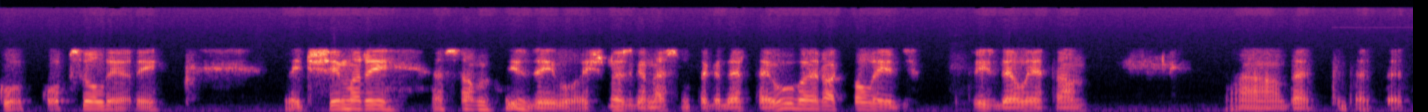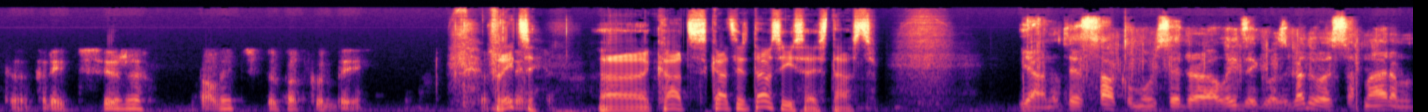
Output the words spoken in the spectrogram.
kop, kopsolī arī līdz šim arī esam izdzīvojuši. Nu, es gan esmu tagad RTU vairāk palīdz 3D lietām, bet, bet, bet Frits ir palicis turpat, kur bija. Tas Frici, uh, kāds, kāds ir tavs īsais stāsts? Jā, nu tie sākumi mums ir līdzīgos gados apmēram.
